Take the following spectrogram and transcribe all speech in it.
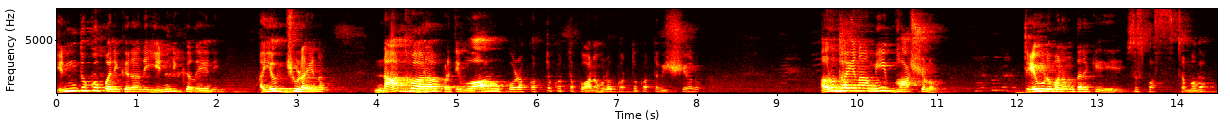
ఎందుకు పనికిరాని ఎన్నిక లేని అయోగ్యుడైన నా ద్వారా ప్రతి వారం కూడా కొత్త కొత్త కోణములు కొత్త కొత్త విషయాలు అరుదైన మీ భాషలో దేవుడు మనందరికీ సుస్పష్టముగా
